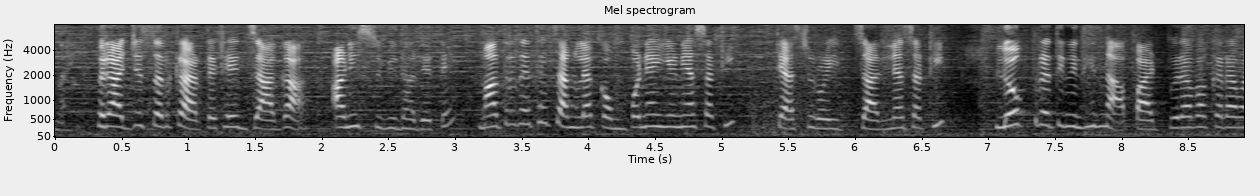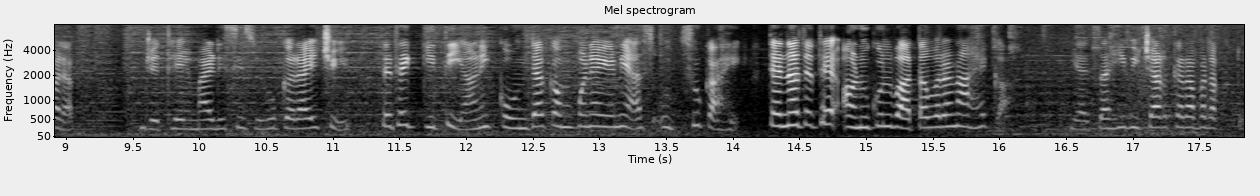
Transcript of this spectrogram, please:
नाही. राज्य सरकार तेथे जागा आणि सुविधा देते. मात्र तेथे चांगल्या कंपन्या येण्यासाठी त्या सुरळीत चालण्यासाठी लोकप्रतिनिधींना पाठपुरावा करावा लागतो. जेथे सी सुरू करायची तेथे किती आणि कोणत्या कंपन्या येण्यास उत्सुक आहे? त्यांना तेथे अनुकूल वातावरण आहे का? याचाही विचार करावा लागतो.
